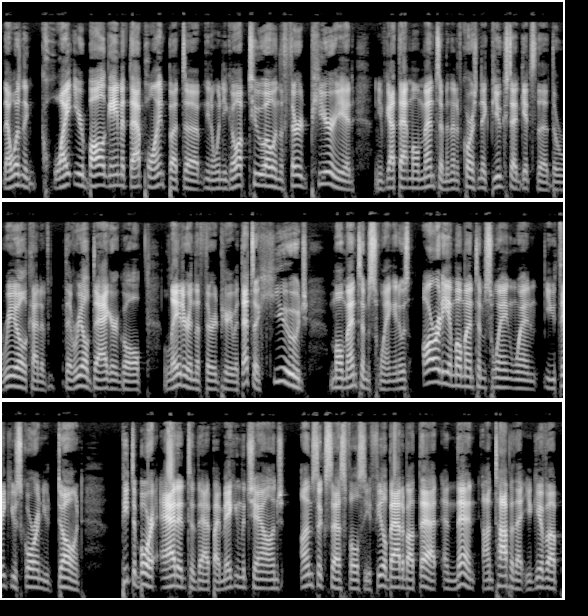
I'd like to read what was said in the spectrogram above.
that wasn't quite your ball game at that point, but uh, you know when you go up 2-0 in the third period and you've got that momentum, and then of course Nick Bjugstad gets the the real kind of the real dagger goal later in the third period. But that's a huge momentum swing, and it was already a momentum swing when you think you score and you don't. Pete DeBoer added to that by making the challenge unsuccessful, so you feel bad about that. And then on top of that, you give up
